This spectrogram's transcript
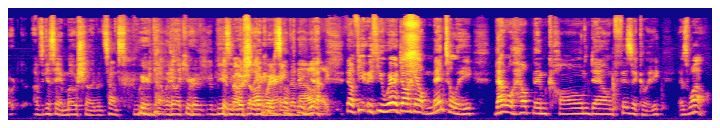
or I was gonna say emotionally, but it sounds weird that way, like you're abusing Emotionally the dog or wearing them out. Yeah. Like, Now, if you if you wear a dog out mentally, that will help them calm down physically as well.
